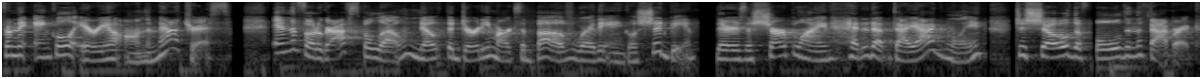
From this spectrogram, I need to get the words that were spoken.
from the ankle area on the mattress. In the photographs below, note the dirty marks above where the ankle should be. There is a sharp line headed up diagonally to show the fold in the fabric.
